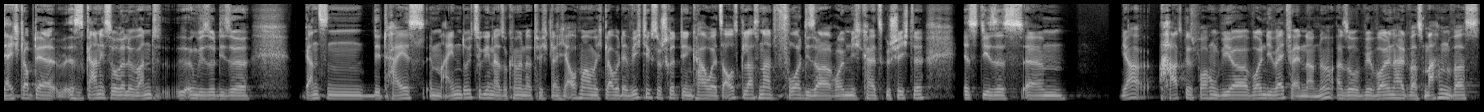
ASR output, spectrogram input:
Ja, ich glaube, der ist gar nicht so relevant, irgendwie so diese ganzen Details im einen durchzugehen. Also können wir natürlich gleich auch machen. Aber ich glaube, der wichtigste Schritt, den Caro jetzt ausgelassen hat vor dieser Räumlichkeitsgeschichte, ist dieses ähm, ja, hart gesprochen, wir wollen die Welt verändern. Ne? Also wir wollen halt was machen, was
